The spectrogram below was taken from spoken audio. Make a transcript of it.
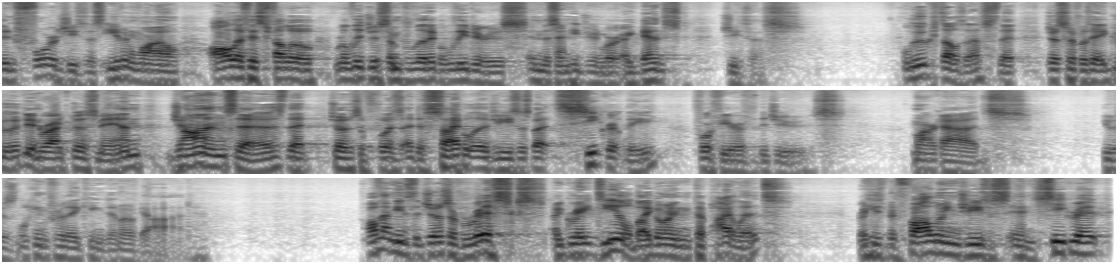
been for Jesus, even while all of his fellow religious and political leaders in the Sanhedrin were against Jesus. Luke tells us that Joseph was a good and righteous man. John says that Joseph was a disciple of Jesus, but secretly for fear of the Jews. Mark adds, he was looking for the kingdom of God. All that means that Joseph risks a great deal by going to Pilate He's been following Jesus in secret.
